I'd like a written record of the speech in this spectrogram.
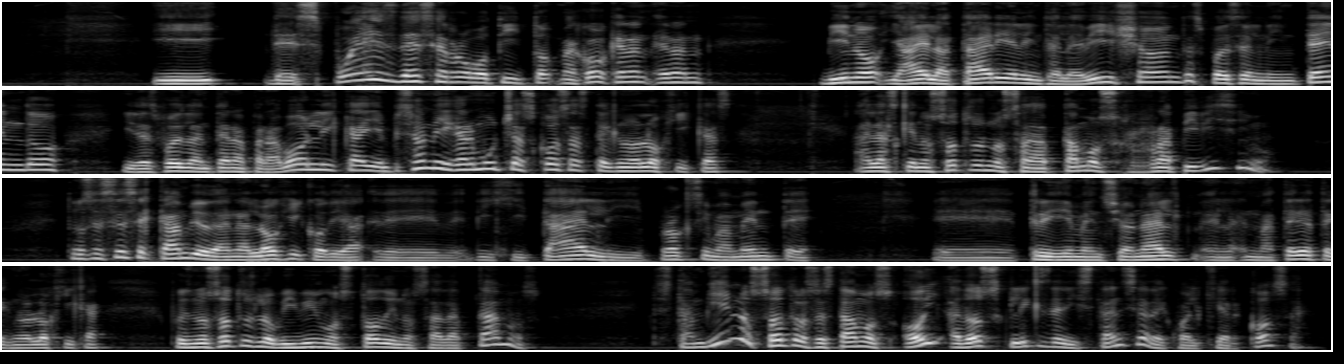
Y después de ese robotito, me acuerdo que eran, eran vino ya el Atari, el Intellivision, después el Nintendo y después la antena parabólica y empezaron a llegar muchas cosas tecnológicas a las que nosotros nos adaptamos rapidísimo. Entonces ese cambio de analógico de, digital y próximamente eh, tridimensional en, en materia tecnológica, pues nosotros lo vivimos todo y nos adaptamos. También nosotros estamos hoy a dos clics de distancia de cualquier cosa.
